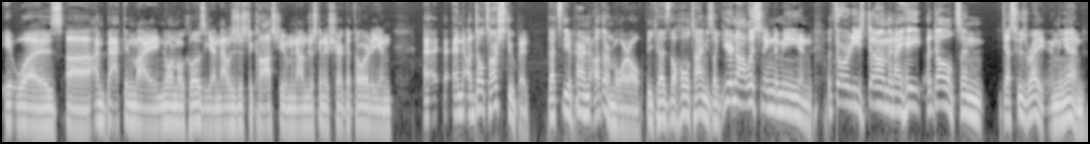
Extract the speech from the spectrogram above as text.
it was uh, I'm back in my normal clothes again. That was just a costume, and now I'm just going to shirk authority. And uh, and adults are stupid. That's the apparent other moral because the whole time he's like, "You're not listening to me," and authority's dumb, and I hate adults. And guess who's right in the end?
